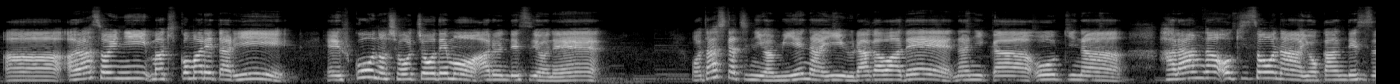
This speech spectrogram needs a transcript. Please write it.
あ争いに巻き込まれたり、えー、不幸の象徴でもあるんですよね。私たちには見えない裏側で何か大きな波乱が起きそうな予感です。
